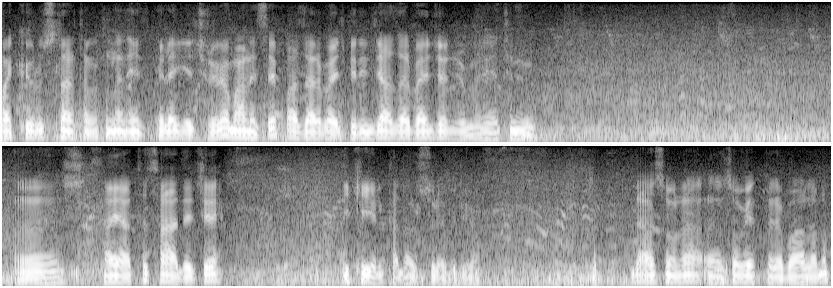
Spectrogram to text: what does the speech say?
Bakü Ruslar tarafından ele geçiriyor maalesef Azerbaycan 1. Azerbaycan Cumhuriyeti'nin e, hayatı sadece 2 yıl kadar sürebiliyor. Daha sonra e, Sovyetlere bağlanıp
